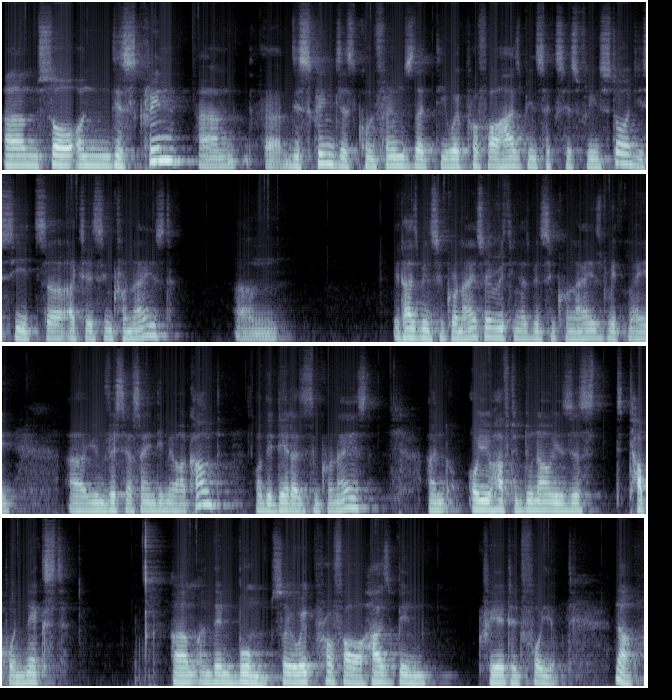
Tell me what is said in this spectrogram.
Um, so on this screen, um, uh, the screen just confirms that the work profile has been successfully installed. You see it's uh, actually synchronized. Um, it has been synchronized, everything has been synchronized with my uh, university assigned email account, or the data is synchronized. And all you have to do now is just tap on next, um, and then boom. So your work profile has been created for you. Now,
